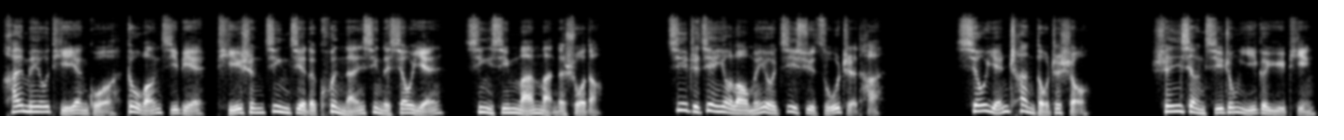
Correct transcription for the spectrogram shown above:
还没有体验过斗王级别提升境界的困难性的萧炎，信心满满的说道。接着，见药老没有继续阻止他。萧炎颤抖着手，伸向其中一个玉瓶，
